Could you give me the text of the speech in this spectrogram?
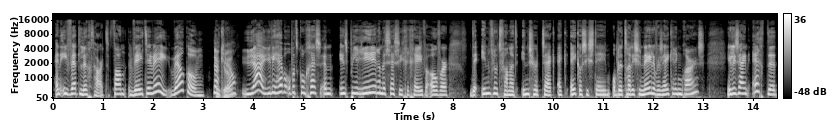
en Yvette Luchthart van WTW. Welkom. Dankjewel. Ja, jullie hebben op het congres een inspirerende sessie gegeven over de invloed van het insurtech-ecosysteem op de traditionele verzekeringbranche. Jullie zijn echt de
